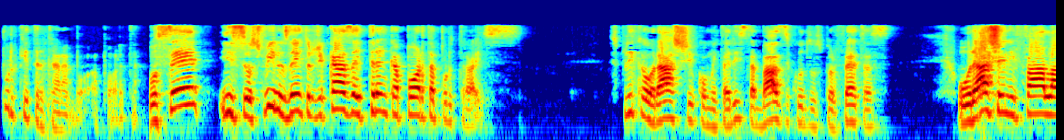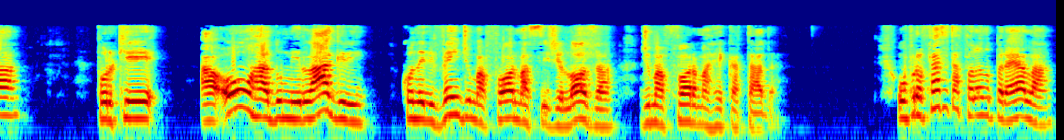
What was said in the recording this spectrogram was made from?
Por que trancar a porta? Você e seus filhos dentro de casa e tranca a porta por trás. Explica Urashi, comentarista básico dos profetas. Urashi ele fala porque a honra do milagre, quando ele vem de uma forma sigilosa, de uma forma recatada. O profeta está falando para ela:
